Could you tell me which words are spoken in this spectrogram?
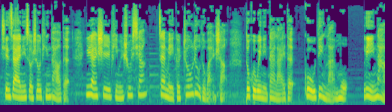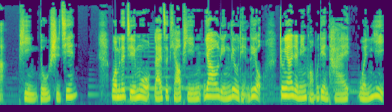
现在你所收听到的依然是品味书香，在每个周六的晚上都会为你带来的固定栏目——丽娜品读时间。我们的节目来自调频幺零六点六，中央人民广播电台文艺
